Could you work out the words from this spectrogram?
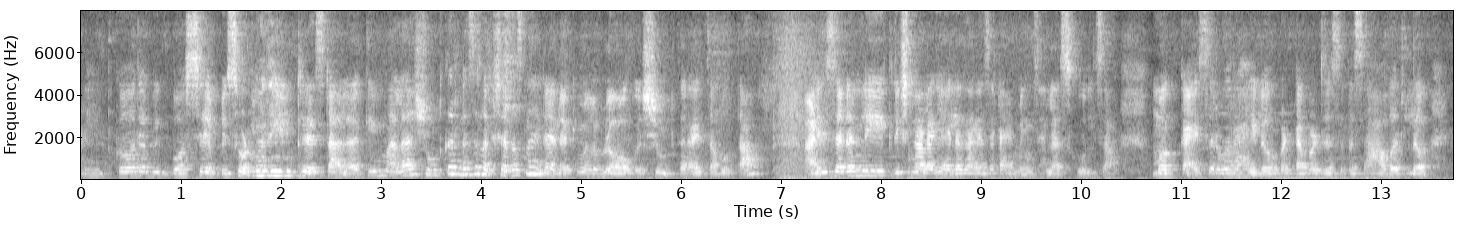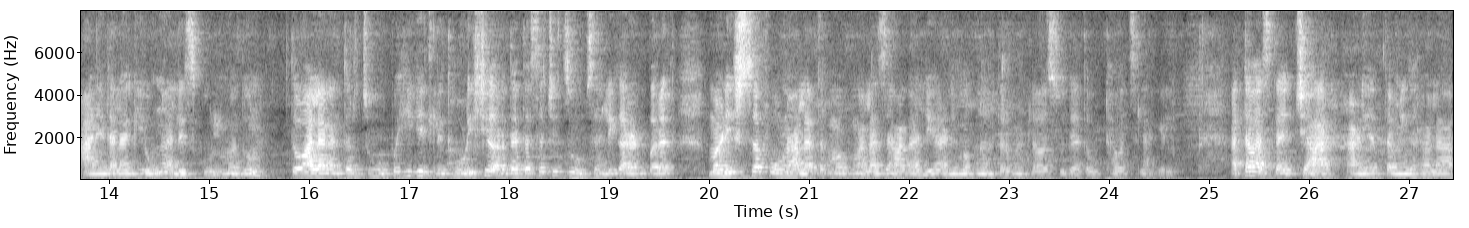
आणि इतकं त्या बिग बॉसच्या एपिसोडमध्ये इंटरेस्ट आला की मला शूट करण्याचं लक्षातच नाही राहिलं की मला ब्लॉग शूट करायचा होता. आणि सडनली कृष्णाला घ्यायला जाण्याचा टायमिंग झाला स्कूलचा मग काय सर्व राहिलं पट्टापट जसं तसं आवरलं आणि त्याला घेऊन आले स्कूलमधून तो आल्यानंतर झोपही घेतली थोडीशी अर्ध्या तासाची झोप झाली कारण परत मनीषचा फोन आला तर मग मला जाग आली आणि मग नंतर म्हटलं असू द्या तर उठावंच लागेल. आता वाजतायत चार आणि आता मी घराला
